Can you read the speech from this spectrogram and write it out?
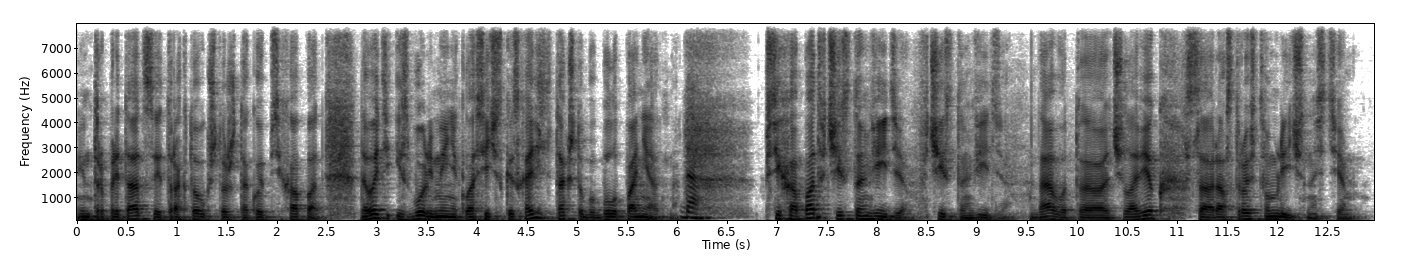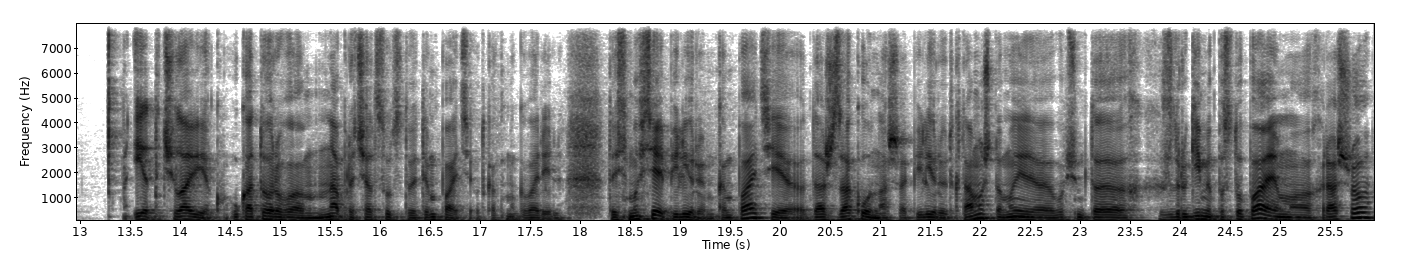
интерпретаций трактовок, что же такое психопат. Давайте из более-менее классической исходить так, чтобы было понятно. Да. Психопат в чистом виде, в чистом виде, да, вот э, человек с расстройством личности. И это человек, у которого напрочь отсутствует эмпатия, вот как мы говорили. То есть мы все апеллируем к эмпатии, даже закон наш апеллирует к тому, что мы, в общем-то, с другими поступаем э, хорошо,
